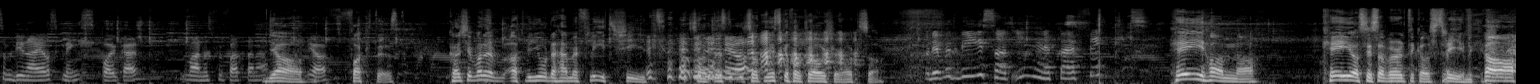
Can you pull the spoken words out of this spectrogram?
som dina älsklingspojkar, manusförfattarna. Ja, Ja. faktiskt. Kanske var det att vi gjorde det här med flit sheet, så att, det, Ja. så att ni ska få closure också. Och det är för att visa att ingen är perfekt. Hej Hanna! Chaos is a vertical stream. Ja,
